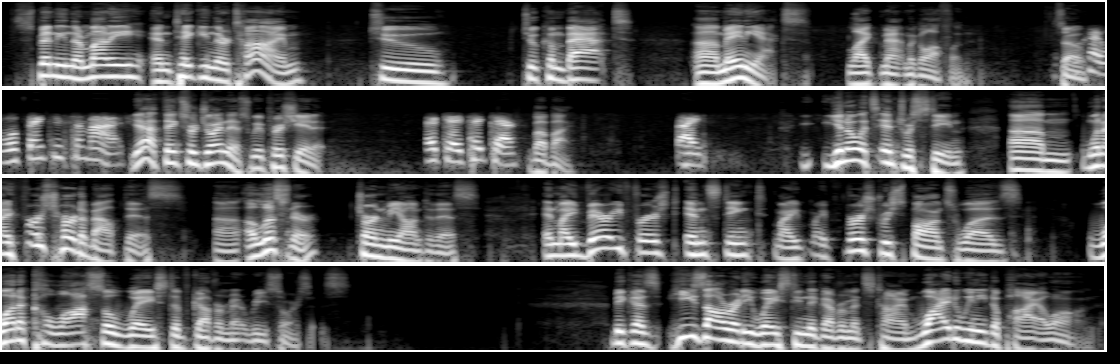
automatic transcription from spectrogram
spending their money and taking their time to to combat uh, maniacs like Matt McLaughlin. So, Okay, well, thank you so much. yeah, thanks for joining us. We appreciate it. Okay, take care. Bye bye. Bye. You know, it's interesting. Um, when I first heard about this, uh, a listener turned me on to this, and my very first instinct, my, my first response was, what a colossal waste of government resources. Because he's already wasting the government's time. Why do we need to pile on?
